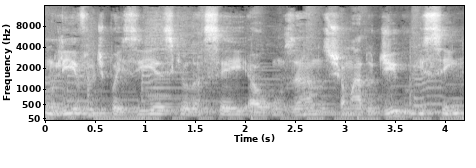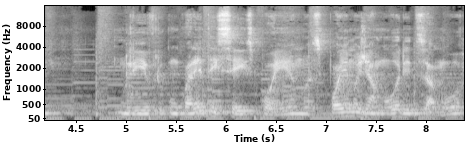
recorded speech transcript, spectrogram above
um livro de poesias que eu lancei há alguns anos chamado Digo que Sim, um livro com 46 poemas, poemas de amor e desamor.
